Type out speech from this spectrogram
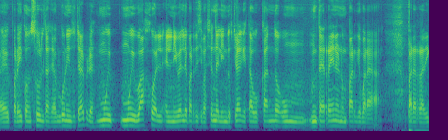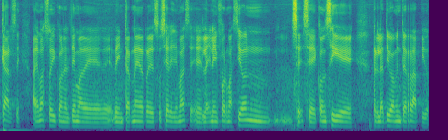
eh, por ahí consultas de algún industrial, pero es muy, muy bajo el, nivel de participación del industrial que está buscando un, terreno en un parque para, para radicarse. Además hoy con el tema de, internet, redes sociales y demás, eh, la, información se, se consigue relativamente rápido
